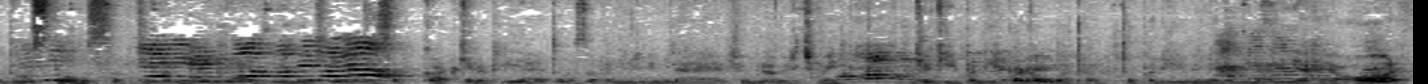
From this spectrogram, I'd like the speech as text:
दोस्तों, सब्ज़ी बन रही है। ये देखिए, मैंने सब काट के रख लिया है। थोड़ा सा पनीर भी मिलाया है शिमला मिर्च में, क्योंकि पनीर पड़ा हुआ था। तो पनीर भी मैंने मिला लिया है और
